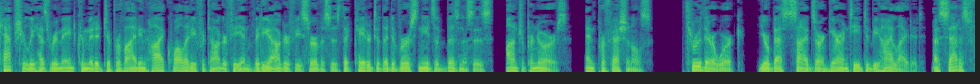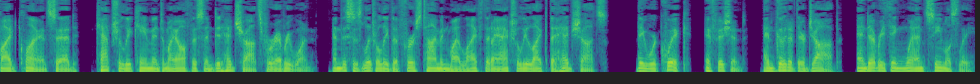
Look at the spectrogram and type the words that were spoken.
Capturely has remained committed to providing high-quality photography and videography services that cater to the diverse needs of businesses, entrepreneurs, and professionals. Through their work, your best sides are guaranteed to be highlighted. A satisfied client said, Capturely came into my office and did headshots for everyone. And this is literally the first time in my life that I actually liked the headshots. They were quick, efficient, and good at their job, and everything went seamlessly.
